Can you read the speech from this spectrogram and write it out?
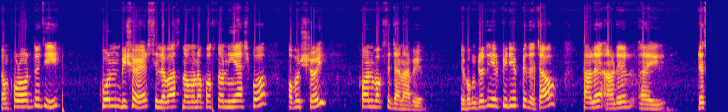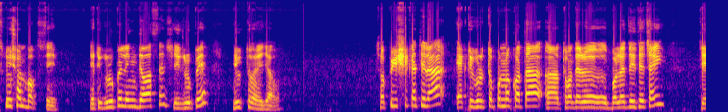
এবং পরবর্তী কোন বিষয়ের সিলেবাস নমুনা প্রশ্ন নিয়ে আসব, অবশ্যই কমেন্ট বক্সে জানাবে। এবং যদি এর পিডিএফ পেতে চাও, তাহলে আমাদের এই ডেসক্রিপশন বক্সে একটি গ্রুপে লিঙ্ক দেওয়া আছে, সেই গ্রুপে যুক্ত হয়ে যাও। সব প্রিয় শিক্ষার্থীরা, একটি গুরুত্বপূর্ণ কথা তোমাদের বলে দিতে চাই যে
